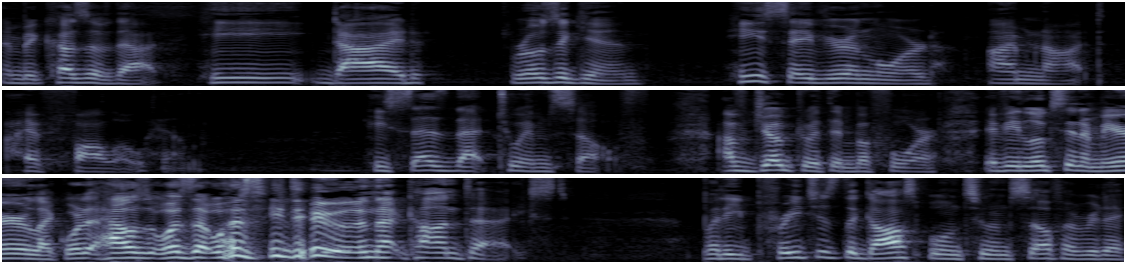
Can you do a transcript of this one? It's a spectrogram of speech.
And because of that, he died, rose again. He's Savior and Lord. I'm not. I follow him. He says that to himself. I've joked with him before. If he looks in a mirror, like, what, how's, what's that, what does he do in that context? But he preaches the gospel unto himself every day.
